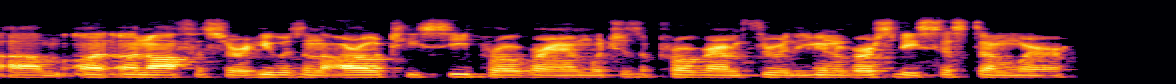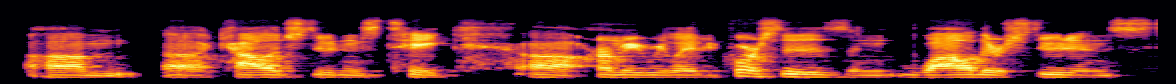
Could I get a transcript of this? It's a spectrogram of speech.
um, an officer. He was in the ROTC program, which is a program through the university system where um, uh, college students take uh, army related courses, and while they're students,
